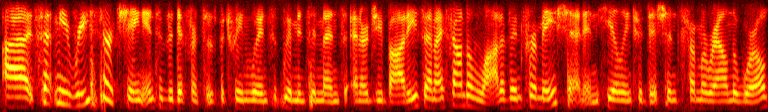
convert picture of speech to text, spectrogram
Uh, it sent me researching into the differences between women's and men's energy bodies, and I found a lot of information in healing traditions from around the world.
